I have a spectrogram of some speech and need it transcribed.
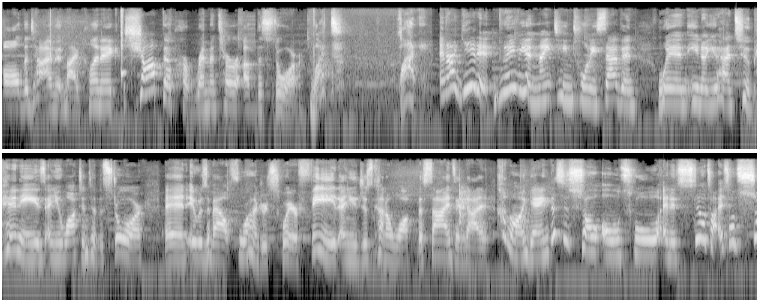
all the time in my clinic, shop the perimeter of the store. What? Why? And I get it. Maybe in 1927, when you know you had two pennies and you walked into the store and it was about 400 square feet and you just kind of walked the sides and got it. Come on, gang, this is so old school and it's still it's on so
